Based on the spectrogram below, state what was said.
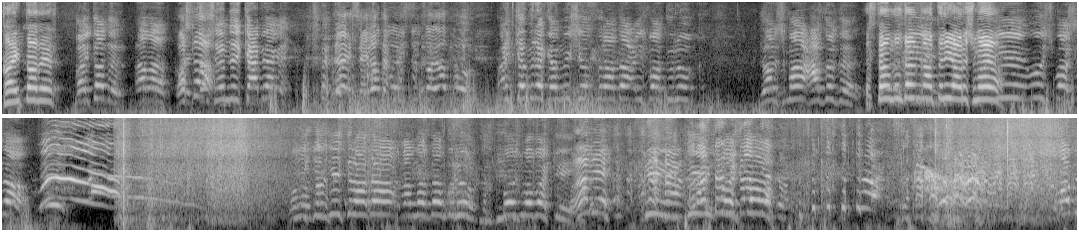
kayıttadır. Kayıtadır. Evet. Başla. Şimdi Kabe'ye Neyse yap bu isim yap bu. Kabe'ye gelmişiz sırada İrfan Duruk. Yarışmaya hazırdır. İstanbul'dan katılıyor yarışmaya. İki, üç başla. İkinci sırada Ramazan Duruk. Boş babaki. Hadi. Bir, iki, üç başla. Abi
